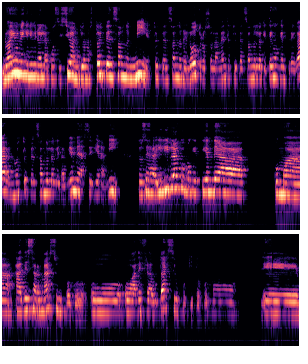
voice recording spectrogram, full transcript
No hay un equilibrio en la posición, yo no estoy pensando en mí, estoy pensando en el otro solamente, estoy pensando en lo que tengo que entregar, no estoy pensando en lo que también me hace bien a mí. Entonces ahí Libra como que tiende a, como a, a desarmarse un poco o, o, a defraudarse un poquito, como... Eh,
